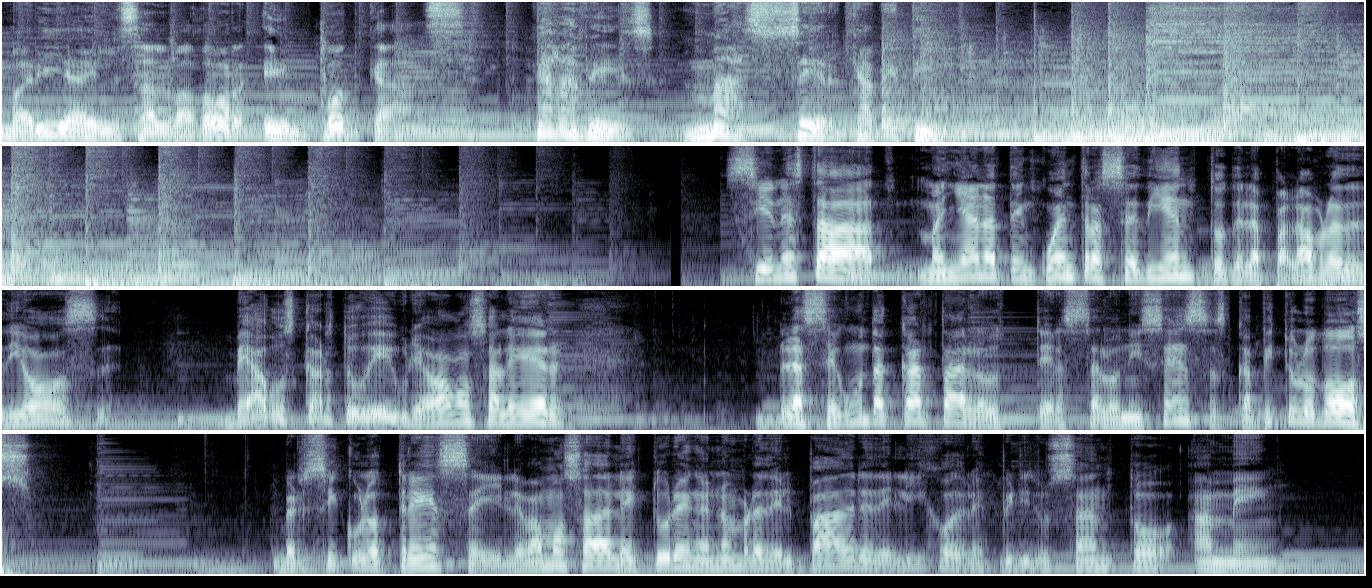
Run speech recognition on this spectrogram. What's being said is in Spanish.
María El Salvador en podcast, cada vez más cerca de ti. Si en esta mañana te encuentras sediento de la palabra de Dios, ve a buscar tu Biblia. Vamos a leer la segunda carta a los tesalonicenses, capítulo 2, versículo 13, y le vamos a dar lectura en el nombre del Padre, del Hijo, del Espíritu Santo. Amén.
